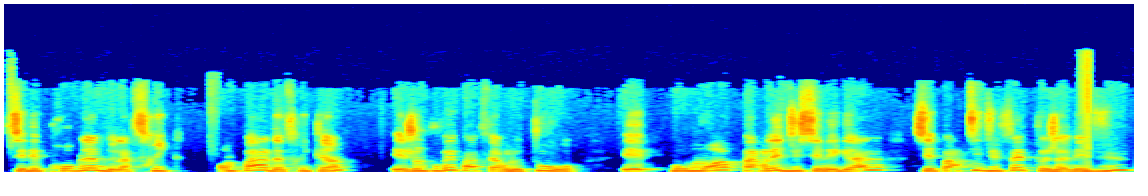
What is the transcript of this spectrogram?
c'est des problèmes de l'Afrique. On parle d'Africains et je ne pouvais pas faire le tour. Et pour moi, parler du Sénégal, c'est parti du fait que j'avais vu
